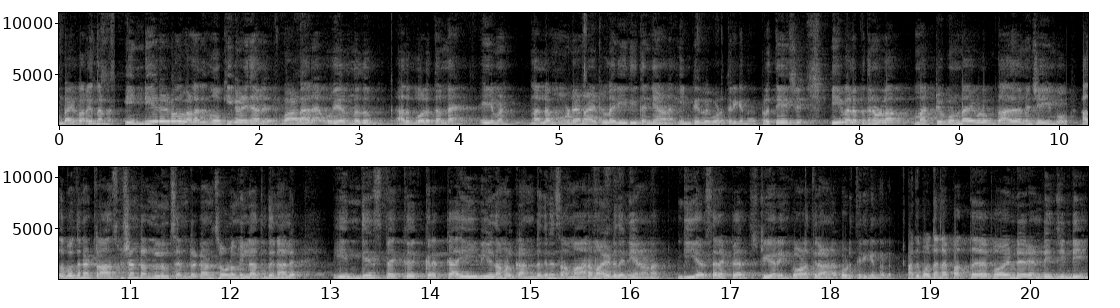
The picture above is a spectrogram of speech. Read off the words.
ഉണ്ടായി പറയുന്നുണ്ട്. ഇന്റീരിയറുകൾ വളരെ നോക്കിക്കഴിഞ്ഞാൽ വളരെ ഉയർന്നതും അതുപോലെ തന്നെ ഈവൻ നല്ല മോഡേൺ ആയിട്ടുള്ള രീതിയിൽ തന്നെയാണ് ഇന്റീരിയർ കൊടുത്തിരിക്കുന്നത്. പ്രത്യേകിച്ച് ഈ വലപ്പത്തിനുള്ള മറ്റു ഹുണ്ടായികളും താരതമ്യം ചെയ്യുമ്പോൾ. അതുപോലെ തന്നെ ട്രാൻസ്മിഷൻ ടണലും സെൻട്രൽ കൺസോളും ഇല്ലാത്തതിനാൽ ഇന്ത്യൻ സ്പെക്ക് ക്രെറ്റ ഇ വിയിൽ നമ്മൾ കണ്ടതിന് സമാനമായിട്ട് തന്നെയാണ് ഗിയർ സെലക്ടർ സ്റ്റിയറിംഗ് കോളത്തിലാണ് കൊടുത്തിരിക്കുന്നത്. അതുപോലെ തന്നെ പത്ത് പോയിന്റ് രണ്ട് ഇഞ്ചിന്റെയും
